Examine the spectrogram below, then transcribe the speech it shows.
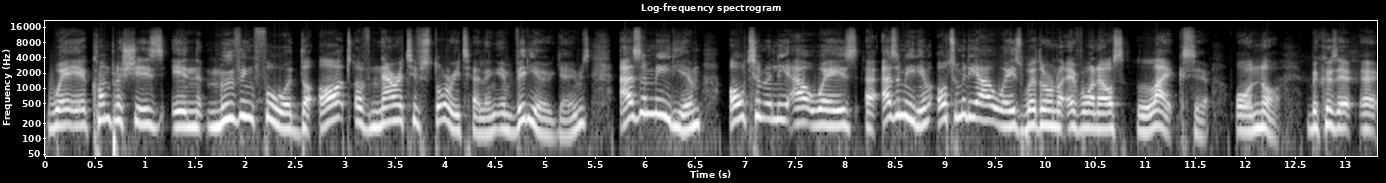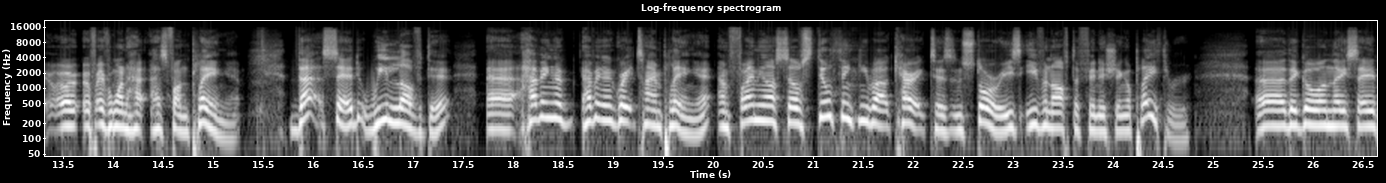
where it accomplishes in moving forward the art of narrative storytelling in video games as a medium. Ultimately outweighs uh, as a medium ultimately outweighs whether or not everyone else likes it or not because it, uh, or if everyone ha- has fun playing it. That said, we loved it, uh, having a having a great time playing it, and finding ourselves still thinking about characters and stories even after finishing a playthrough. Uh, they go on. They say.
